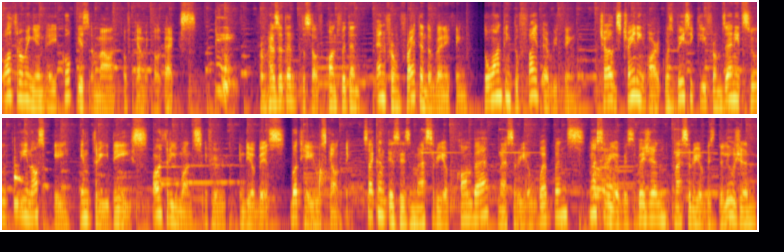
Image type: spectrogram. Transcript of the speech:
while throwing in a copious amount of chemical X. From hesitant to self-confident and from frightened of anything to wanting to fight everything, Childe's training arc was basically from Zenitsu to Inosuke in 3 days, or 3 months if you're in the Abyss, but hey, who's counting? Second is his mastery of combat, mastery of weapons, mastery of his vision, mastery of his delusion,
